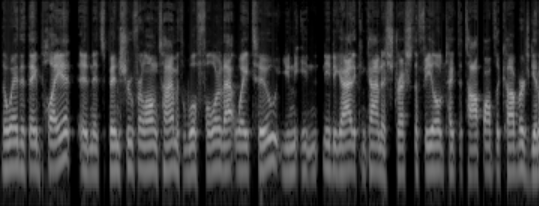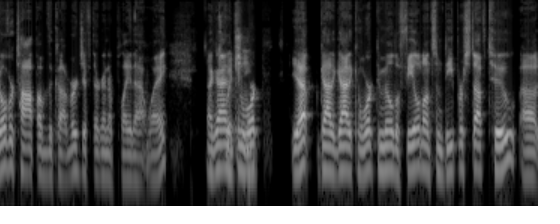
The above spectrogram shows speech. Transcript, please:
the way that they play it, and it's been true for a long time with Will Fuller that way too. You need, a guy that can kind of stretch the field, take the top off the coverage, get over top of the coverage if they're going to play that way. A guy Twitchy. that can work. Yep, got a guy that can work the middle of the field on some deeper stuff too. Uh,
